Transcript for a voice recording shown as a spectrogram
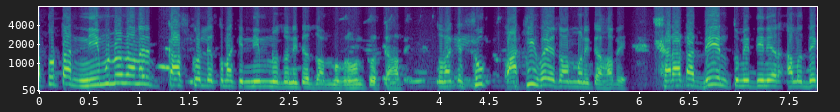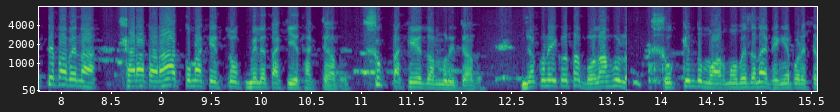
এতটা নিম্নমানের কাজ করলে তোমাকে নিম্নজনিতে জন্মগ্রহণ করতে হবে। তোমাকে সুখ পাখি হয়ে জন্ম নিতে হবে। সারাটা দিন তুমি দিনের আলো দেখতে পাবে না, সারাটা রাত তোমাকে চোখ মেলে তাকিয়ে থাকতে হবে। সুখ পাখি হয়ে জন্ম নিতে হবে। যখন এই কথা বলা হলো, সুখ কিন্তু মর্মবেদনায় ভেঙে পড়েছে।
